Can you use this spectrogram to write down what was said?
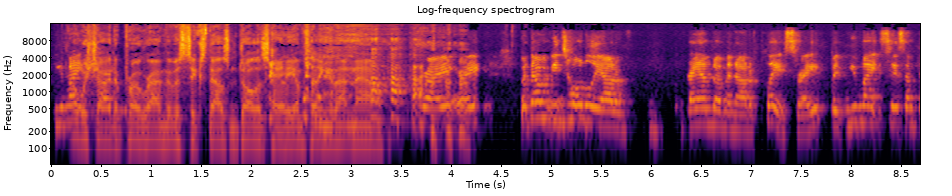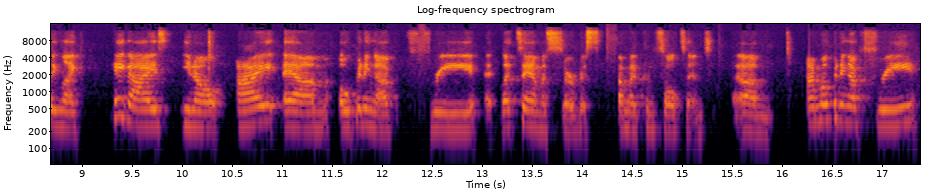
You might I wish I had a program that was six thousand dollars, Haley. I'm telling you that now. right, right. But that would be totally out of random and out of place, right? But you might say something like, "Hey guys, you know, I am opening up free. Let's say I'm a service, I'm a consultant. Um, I'm opening up free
